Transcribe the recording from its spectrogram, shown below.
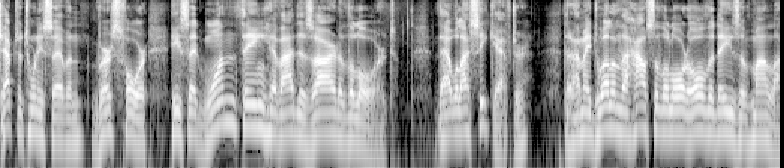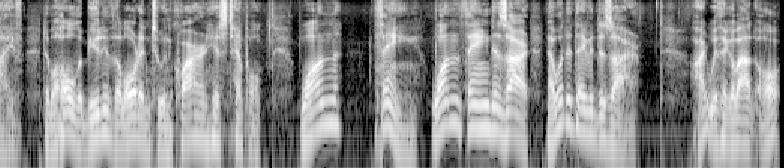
chapter 27, verse 4, he said, One thing have I desired of the Lord, that will I seek after, that I may dwell in the house of the Lord all the days of my life, to behold the beauty of the Lord and to inquire in his temple. One thing, one thing desired. Now, what did David desire? All right, we think about, oh,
